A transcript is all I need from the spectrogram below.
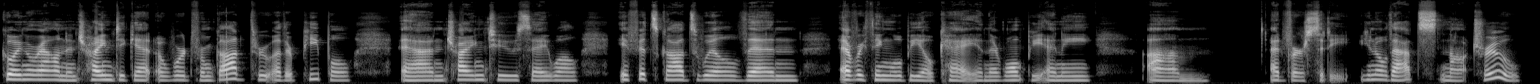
going around and trying to get a word from God through other people and trying to say, well, if it's God's will, then everything will be okay and there won't be any um, adversity. You know, that's not true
